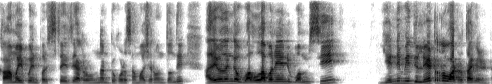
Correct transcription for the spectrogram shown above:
కామ్ అయిపోయిన పరిస్థితి అయితే అక్కడ ఉందంటూ కూడా సమాచారం ఉంటుంది అదేవిధంగా వల్లభనేని వంశీ ఎనిమిది లీటర్ల వాటర్ తాగాడంట.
